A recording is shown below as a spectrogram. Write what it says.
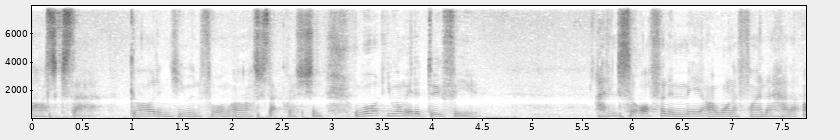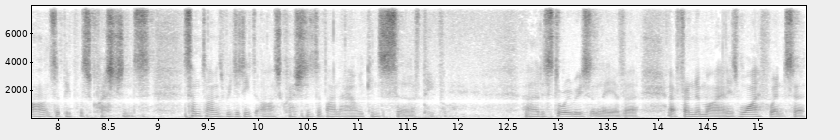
asks that. God in human form asks that question What do you want me to do for you? I think so often in me, I want to find out how to answer people's questions. Sometimes we just need to ask questions to find out how we can serve people. I heard a story recently of a, a friend of mine. His wife went to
